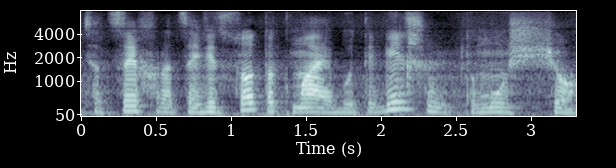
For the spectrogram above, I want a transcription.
ця цифра, цей відсоток має бути більшим, тому що.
